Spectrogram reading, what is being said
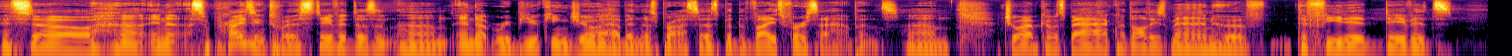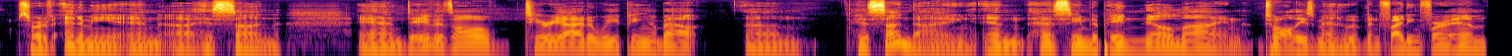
And so, uh, in a surprising twist, David doesn't um, end up rebuking Joab in this process, but the vice versa happens. Um, Joab comes back with all these men who have defeated David's sort of enemy and uh, his son. And David's all teary eyed and weeping about um, his son dying and has seemed to pay no mind to all these men who have been fighting for him,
